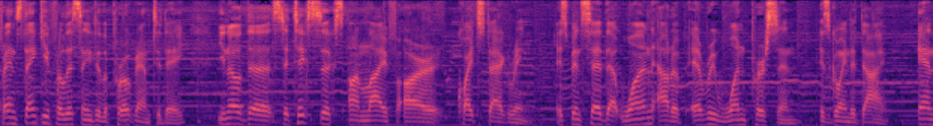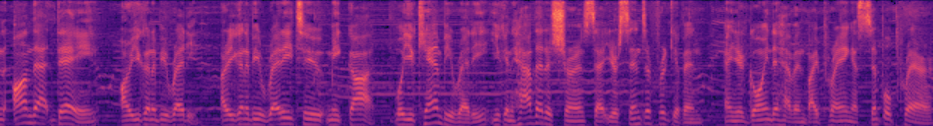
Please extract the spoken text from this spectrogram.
Friends, thank you for listening to the program today. You know, the statistics on life are quite staggering. It's been said that one out of every one person is going to die. And on that day, are you going to be ready? Are you going to be ready to meet God? Well, you can be ready. You can have that assurance that your sins are forgiven and you're going to heaven by praying a simple prayer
